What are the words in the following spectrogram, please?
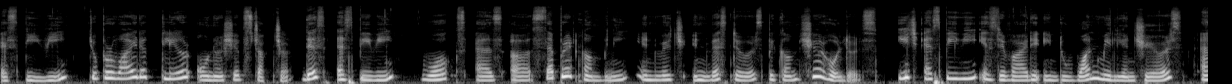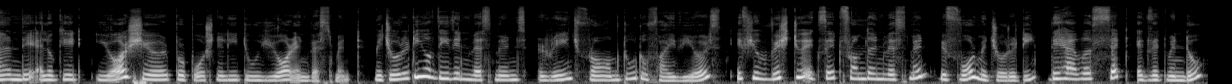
SPV to provide a clear ownership structure. This SPV works as a separate company in which investors become shareholders. Each SPV is divided into 1 million shares and they allocate your share proportionally to your investment. Majority of these investments range from 2 to 5 years. If you wish to exit from the investment before maturity, they have a set exit window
